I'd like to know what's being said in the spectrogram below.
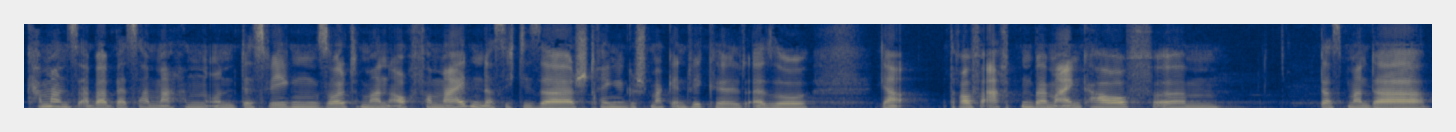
kann man es aber besser machen und deswegen sollte man auch vermeiden, dass sich dieser strenge Geschmack entwickelt. Also ja, darauf achten beim Einkauf, ähm, dass man da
